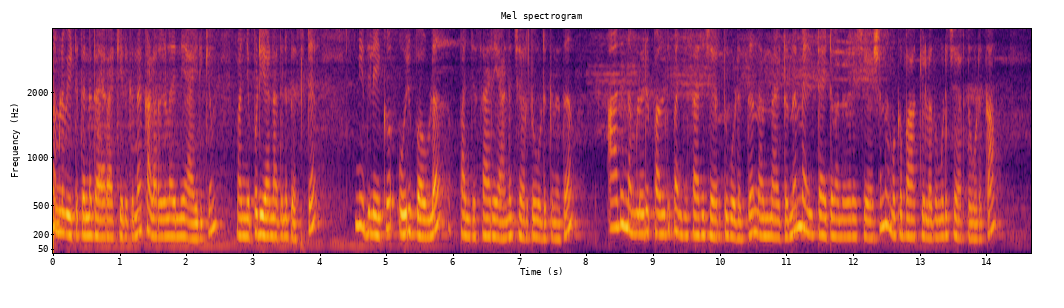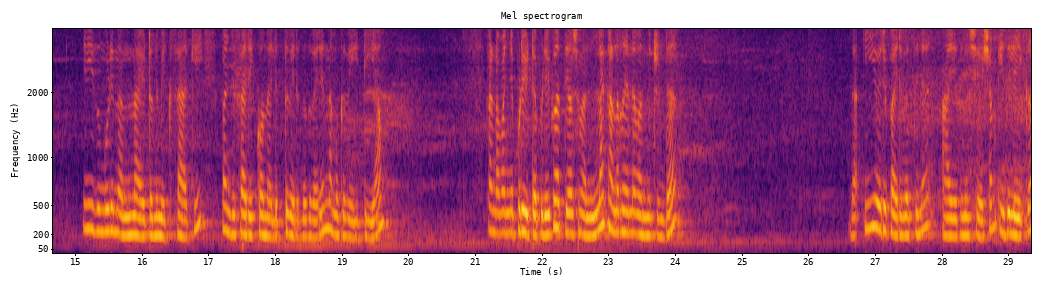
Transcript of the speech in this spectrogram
നമ്മൾ വീട്ടിൽ തന്നെ തയ്യാറാക്കിയെടുക്കുന്ന കളറുകൾ തന്നെ ആയിരിക്കും. മഞ്ഞൾപ്പൊടിയാണ് അതിന് ബെസ്റ്റ് ഇനി ഇതിലേക്ക് ഒരു ബൗൾ പഞ്ചസാരയാണ് ചേർത്ത് കൊടുക്കുന്നത്. ആദ്യം നമ്മളൊരു പകുതി പഞ്ചസാര ചേർത്ത് കൊടുത്ത് നന്നായിട്ടൊന്ന് മെൽറ്റായിട്ട് വന്നതിന് ശേഷം നമുക്ക് ബാക്കിയുള്ളതും കൂടി ചേർത്ത് കൊടുക്കാം. ഇനി ഇതും കൂടി നന്നായിട്ടൊന്ന് മിക്സാക്കി പഞ്ചസാരയ്ക്കോ ഒന്ന് എലുത്ത് വരുന്നത് വരെ നമുക്ക് വെയിറ്റ് ചെയ്യാം. കണ്ട മഞ്ഞപ്പൊടി ഇട്ടപ്പോഴേക്കും അത്യാവശ്യം നല്ല കളർ തന്നെ വന്നിട്ടുണ്ട്. ഈ ഒരു പരുവത്തിന് ആയതിനു ശേഷം ഇതിലേക്ക്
